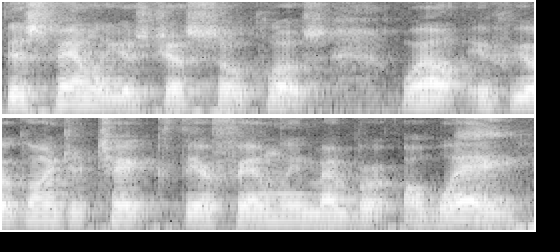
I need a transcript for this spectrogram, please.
This family is just so close. Well, if you're going to take their family member away,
